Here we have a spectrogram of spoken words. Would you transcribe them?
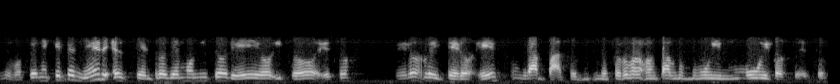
vos tenés que tener el centro de monitoreo y todo eso, pero reitero, es un gran paso. Nosotros estamos muy, muy contentos.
